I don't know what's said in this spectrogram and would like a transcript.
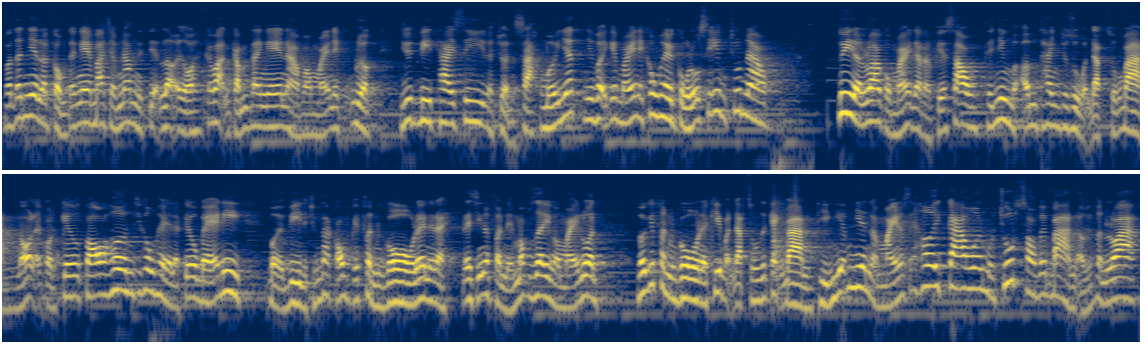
Và tất nhiên là cổng tai nghe 3.5 thì tiện lợi rồi. Các bạn cắm tai nghe nào vào máy này cũng được. USB Type-C là chuẩn sạc mới nhất. Như vậy cái máy này không hề cổ lỗ sĩ một chút nào. Tuy là loa của máy đặt ở phía sau thế nhưng mà âm thanh cho dù bạn đặt xuống bàn nó lại còn kêu to hơn chứ không hề là kêu bé đi. Bởi vì là chúng ta có một cái phần gồ lên đây này. Đây chính là phần để móc dây vào máy luôn với cái phần gồ này, khi bạn đặt xuống dưới cạnh bàn thì nghiễm nhiên là máy nó sẽ hơi cao hơn một chút so với bàn ở cái phần loa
